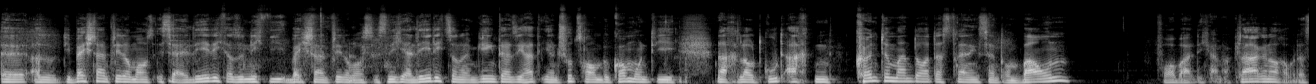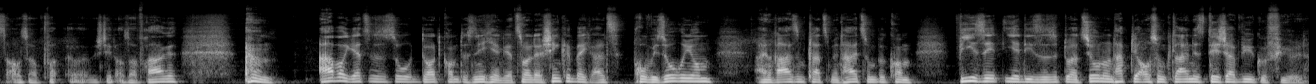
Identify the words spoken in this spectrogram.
Äh, also die Bechstein-Fledermaus ist ja erledigt, also nicht die Bechstein-Fledermaus ist nicht erledigt, sondern im Gegenteil, sie hat ihren Schutzraum bekommen und die nach laut Gutachten könnte man dort das Trainingszentrum bauen vorbehaltlich einer Klage noch, aber das außer, äh, steht außer Frage. Aber jetzt ist es so, dort kommt es nicht hin. Jetzt soll der Schinkelbeck als Provisorium einen Rasenplatz mit Heizung bekommen. Wie seht ihr diese Situation und habt ihr auch so ein kleines Déjà-vu-Gefühl?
